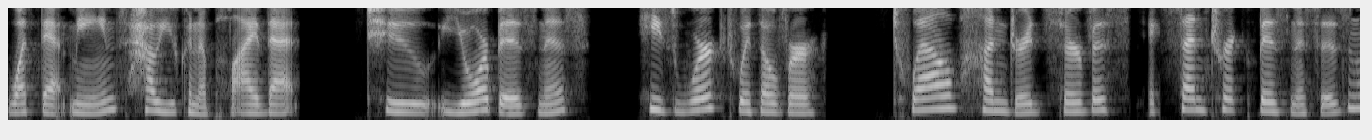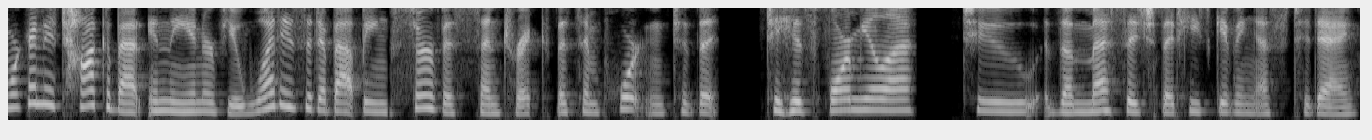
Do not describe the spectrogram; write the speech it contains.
what that means, how you can apply that to your business. He's worked with over 1200 service centric businesses. And we're going to talk about in the interview, what is it about being service centric that's important to the to his formula, to the message that he's giving us today.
